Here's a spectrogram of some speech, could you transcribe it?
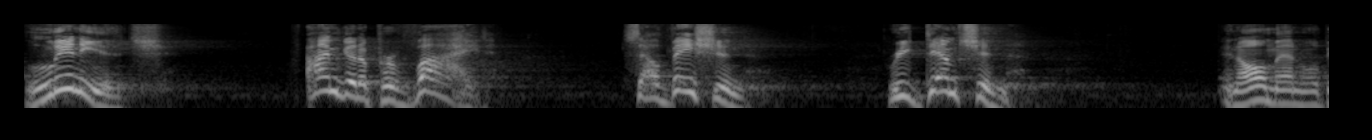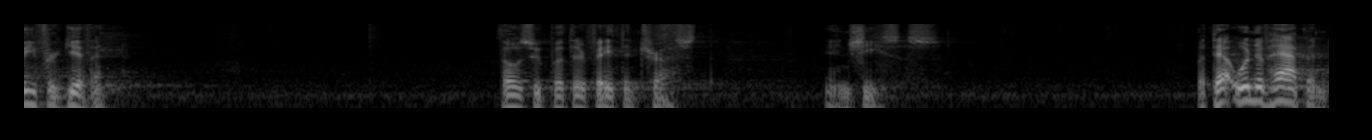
lineage, I'm going to provide salvation, redemption, and all men will be forgiven. Those who put their faith and trust in Jesus. But that wouldn't have happened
